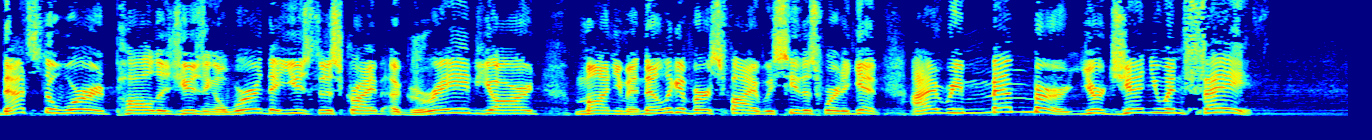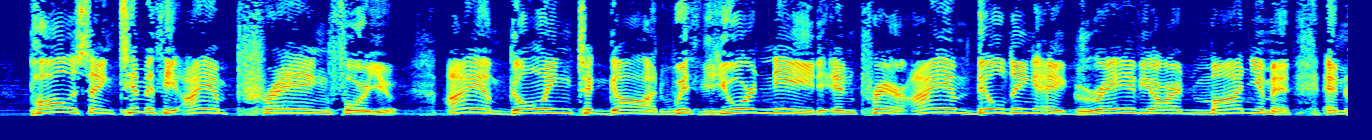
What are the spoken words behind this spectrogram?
That's the word Paul is using, a word they use to describe a graveyard monument. Now look at verse 5. We see this word again. I remember your genuine faith Paul is saying, Timothy, I am praying for you. I am going to God with your need in prayer. I am building a graveyard monument in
